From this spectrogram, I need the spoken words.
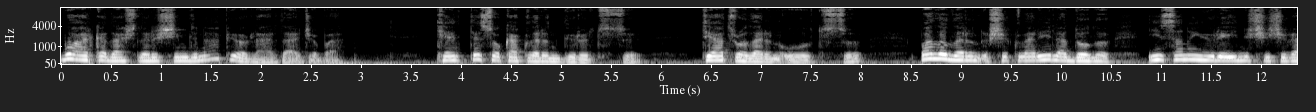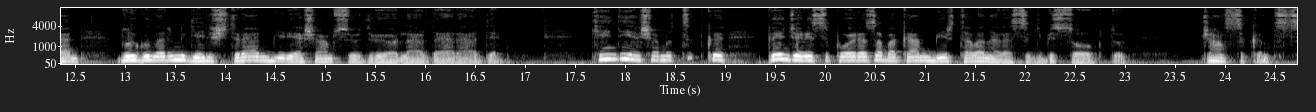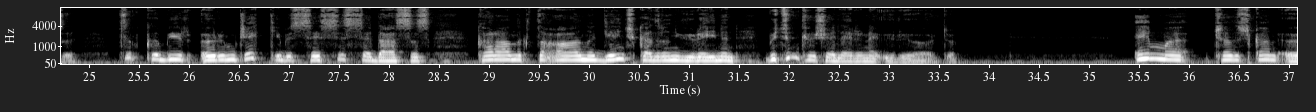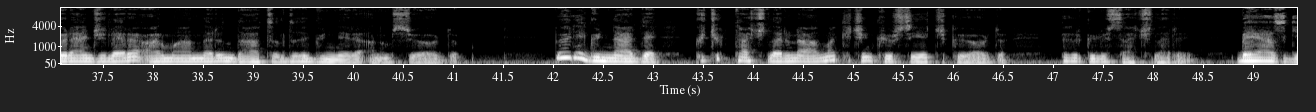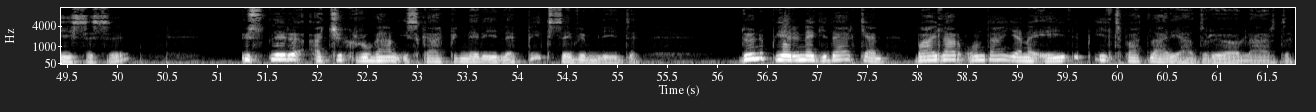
Bu arkadaşları şimdi ne yapıyorlardı acaba? Kentte sokakların gürültüsü, tiyatroların uğultusu, baloların ışıklarıyla dolu, insanın yüreğini şişiren, duygularını geliştiren bir yaşam sürdürüyorlardı herhalde. Kendi yaşamı tıpkı penceresi Poyraz'a bakan bir tavan arası gibi soğuktu. Can sıkıntısı, tıpkı bir örümcek gibi sessiz sedasız, karanlıkta ağını genç kadının yüreğinin bütün köşelerine ürüyordu. Emma çalışkan öğrencilere armağanların dağıtıldığı günleri anımsıyordu. Böyle günlerde küçük taçlarını almak için kürsüye çıkıyordu. Örgülü saçları, beyaz giysisi, üstleri açık rugan iskarpinleriyle pek sevimliydi. Dönüp yerine giderken baylar ondan yana eğilip iltifatlar yağdırıyorlardı.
